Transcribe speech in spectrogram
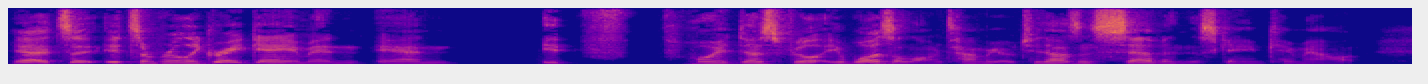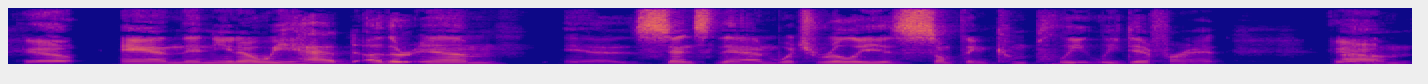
Yeah, it's a it's a really great game and and it boy, it does feel it was a long time ago. 2007 this game came out Yeah. and then you know we had other M uh, since then, which really is something completely different. Yeah. Um,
